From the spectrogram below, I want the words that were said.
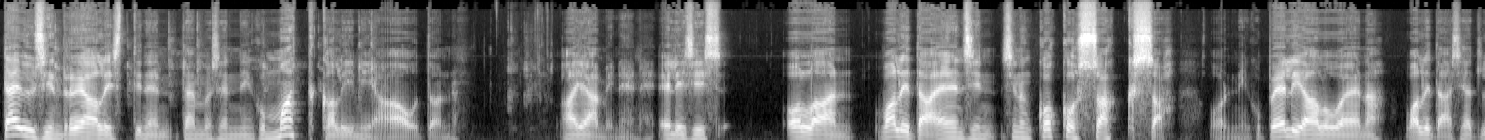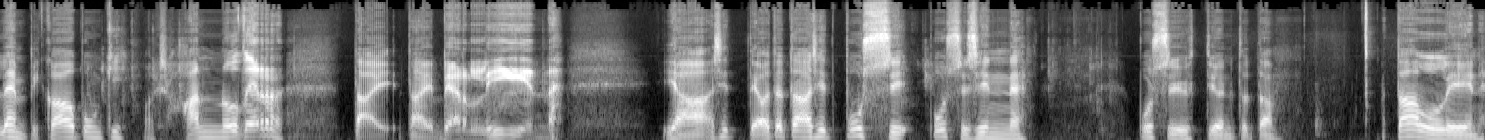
täysin realistinen tämmöisen niin matkalinja-auton ajaminen. Eli siis ollaan, valitaan ensin, siinä on koko Saksa on niin kuin pelialueena, valitaan sieltä lempikaupunki, vaikka Hannover tai, tai Berliin. Ja sitten otetaan sitten pussi, pussi sinne, pussiyhtiön tota, talliin,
